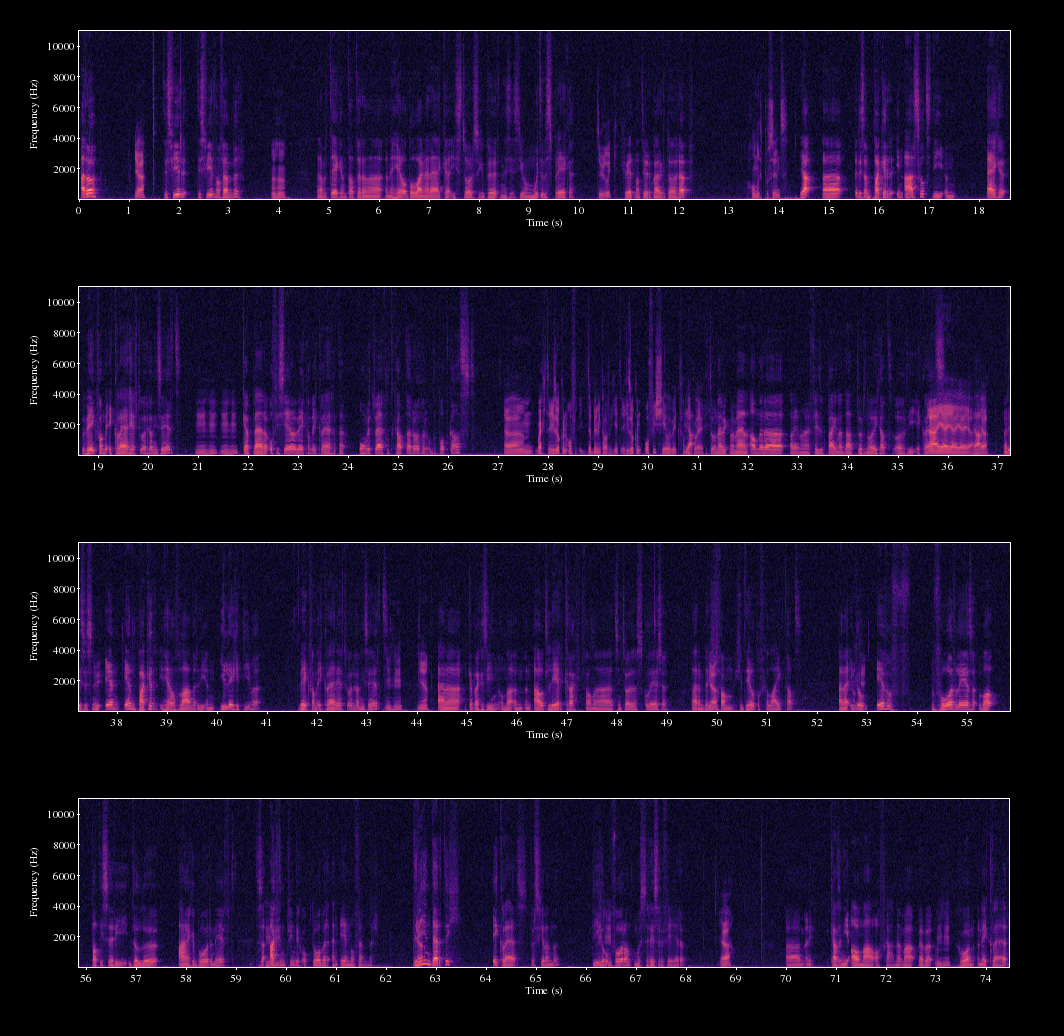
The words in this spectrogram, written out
Arro, Ja? het is 4, het is 4 november. Uh-huh. En dat betekent dat er een, eh, een heel belangrijke historische gebeurtenis is die we moeten bespreken. Tuurlijk. Je weet natuurlijk waar ik het over heb. 100%. Ja, eh, er is een bakker in Aarschot die een eigen week van de Eclair heeft georganiseerd. Mhm, mhm. Ik heb bij de officiële week van de Eclair het eh, ongetwijfeld gehad daarover op de podcast. Ehm, wacht, er is ook een... Dat ben ik al vergeten. Er is ook een officiële week van Ja. de Claire. Toen heb ik met mijn andere, alleen met mijn Facebookpagina dat toernooi gehad over die Eclairs. Ah, ja, ja, ja, ja. Ja. ja. Maar er is dus nu één, één bakker in heel Vlaanderen die een illegitieme week van de Eclair heeft georganiseerd. Mhm. Ja. En eh, ik heb dat gezien omdat een, een oud leerkracht van eh, het Sint-Joris College daar een bericht Ja. van gedeeld of geliked had. En eh, ik wil even voorlezen wat Patisserie De Leu aangeboden heeft tussen Mhm. 28 oktober en 1 november. Ja. 33 eclairs, verschillende, die je Mhm. op voorhand moest reserveren. Ja. Ehm, en ik, ik ga ze niet allemaal afgaan, hè, maar we hebben Mhm. gewoon een eclair,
